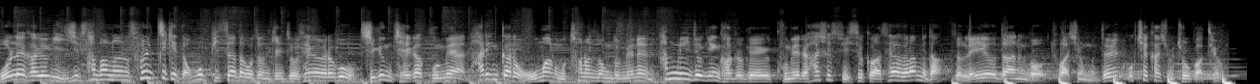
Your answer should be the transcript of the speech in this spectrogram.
원래 가격이 23만 원은 솔직히 너무 비싸다고 저는 개인적으로 생각을 하고 지금 제가 구매한 할인가로 5만 5천 원 정도면은 합리적인 가격에 구매를 하실 수 있을 거라 생각을 합니다. 그래서 레이어드 하는 거 좋아하시는 분들 꼭 체크하시면 좋을 것 같아요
